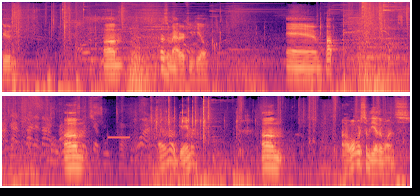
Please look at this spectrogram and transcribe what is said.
dude. Um, doesn't matter if you heal. And pop. Um, I don't know, gamer. Um, uh, what were some of the other ones?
